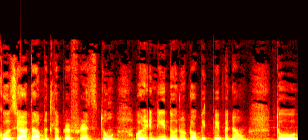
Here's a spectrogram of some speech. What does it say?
को ज़्यादा मतलब प्रेफरेंस दूँ और इन्हीं दोनों टॉपिक पे बनाऊँ। तो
